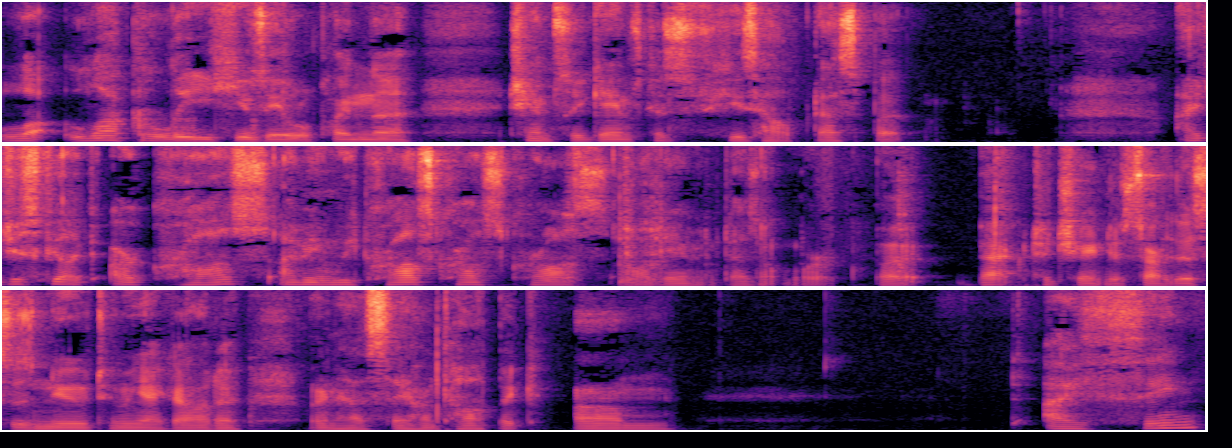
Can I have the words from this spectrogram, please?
l- luckily he was able to play in the Champions League games because he's helped us. But I just feel like our cross. I mean, we cross, cross, cross all game. It doesn't work. But back to changes. Sorry, this is new to me. I gotta learn how to stay on topic. Um, I think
